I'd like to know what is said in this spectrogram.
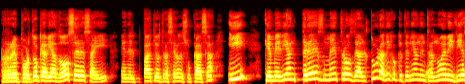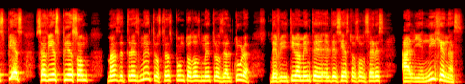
reportó que había dos seres ahí en el patio trasero de su casa y que medían tres metros de altura. Dijo que tenían entre nueve y diez pies. O sea, diez pies son más de tres metros, 3.2 metros de altura. Definitivamente él decía estos son seres alienígenas.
